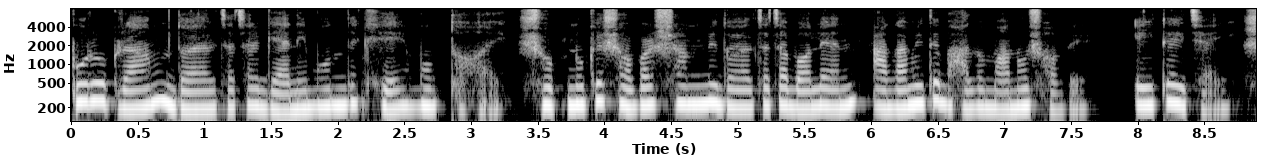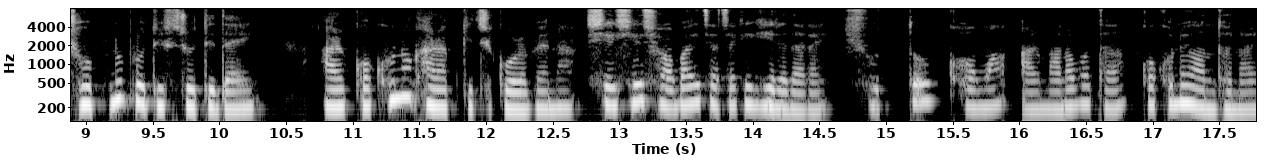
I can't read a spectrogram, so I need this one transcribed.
পুরো গ্রাম দয়াল চাচার জ্ঞানী মন দেখে মুগ্ধ হয়। স্বপ্নকে সবার সামনে দয়াল চাচা বলেন, আগামীতে ভালো মানুষ হবে। এইটাই চাই। স্বপ্ন প্রতিশ্রুতি দেয়। আর কখনো খারাপ কিছু করবে না। শেষে সবাই চাচাকে ঘিরে দাঁড়ায়। সত্য, ক্ষমা আর মানবতা কখনোই অন্ধ নয়।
